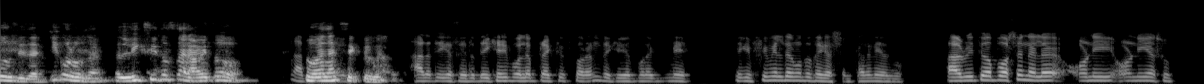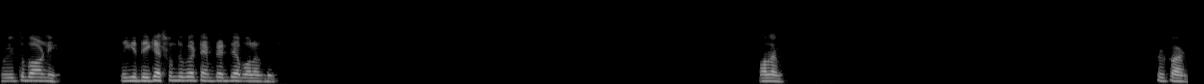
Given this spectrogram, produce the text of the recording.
বলছি স্যার কি করব স্যার? লিখছি তো স্যার আমি তো আচ্ছা ঠিক লাগছে আছে। একটু আচ্ছা ঠিক আছে এটা দেখেই বলে প্র্যাকটিস করেন দেখি এরপরে মেয়ে দেখি ফিমেলদের মতো দেখে আসেন কারণ নিয়ে আসব। আর ঋতু আপু আসেন নাহলে অর্নি অর্নি আসুক ঋতু বা অর্নি দেখি দেখে সুন্দর করে টেমপ্লেট দিয়ে বলেন দেখি। বলেন। শুরু করেন।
